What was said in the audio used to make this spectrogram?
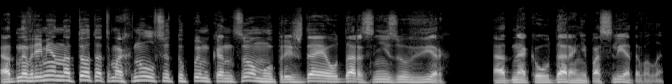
Одновременно тот отмахнулся тупым концом, упреждая удар снизу вверх. Однако удара не последовало.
